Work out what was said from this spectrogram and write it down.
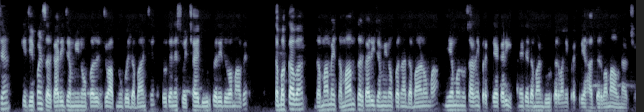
છે કે જે પણ સરકારી જમીનો પર જો આપનું કોઈ દબાણ છે તો તેને સ્વેચ્છાએ દૂર કરી દેવામાં આવે. તબક્કાવાર તમામે તમામ સરકારી જમીનો પરના દબાણોમાં નિયમ અનુસારની પ્રક્રિયા કરી અને તે દબાણ દૂર કરવાની પ્રક્રિયા હાથ ધરવામાં આવનાર છે.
